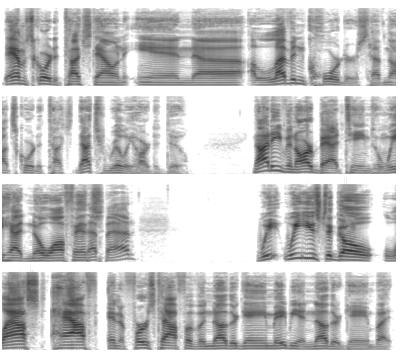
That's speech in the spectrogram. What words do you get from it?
They haven't scored a touchdown in uh, 11 quarters, have not scored a touch. That's really hard to do. Not even our bad teams when we had no offense. That bad? We we used to go last half and the first half of another game, maybe another game, but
